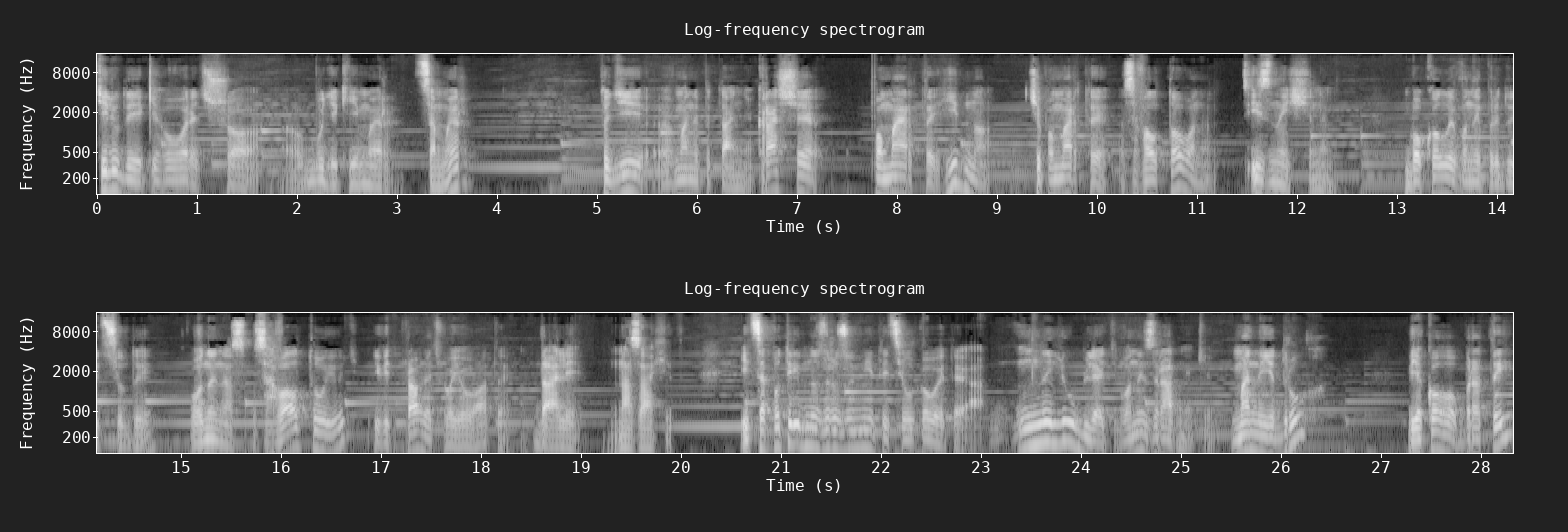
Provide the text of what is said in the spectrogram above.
Ті люди, які говорять, що е, будь-який мир це мир, тоді е, в мене питання: краще померти гідно чи померти зґвалтованим і знищеним? Бо коли вони прийдуть сюди, вони нас зґвалтують і відправлять воювати далі на захід. І це потрібно зрозуміти цілковито. Не люблять вони зрадників. У мене є друг, в якого брати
